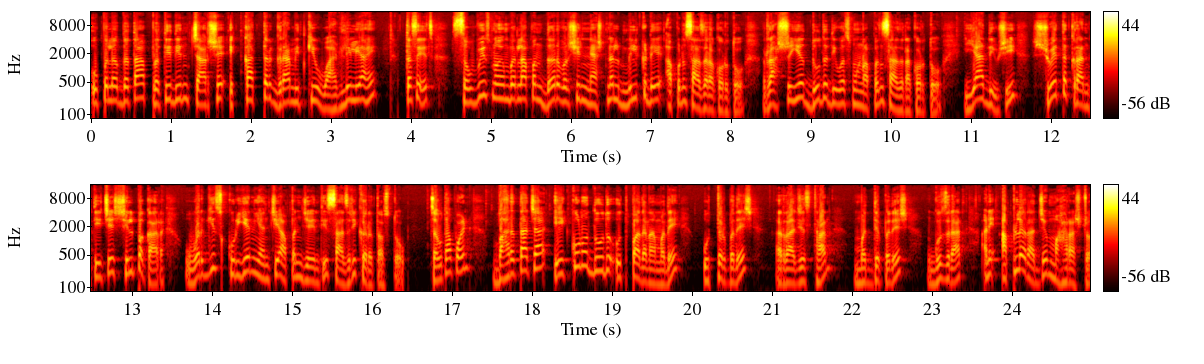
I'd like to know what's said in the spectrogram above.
उपलब्धता प्रतिदिन चारशे एकाहत्तर ग्रॅम इतकी वाढलेली आहे. तसेच सव्वीस नोव्हेंबरला आपण दरवर्षी नॅशनल मिल्क डे आपण साजरा करतो. राष्ट्रीय दूध दिवस म्हणून आपण साजरा करतो. या दिवशी श्वेतक्रांतीचे शिल्पकार वर्गीस कुरियन यांची आपण जयंती साजरी करत असतो. चौथा पॉईंट भारताच्या एकूण दूध उत्पादनामध्ये उत्तर प्रदेश राजस्थान मध्य प्रदेश गुजरात आणि आपलं राज्य महाराष्ट्र.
